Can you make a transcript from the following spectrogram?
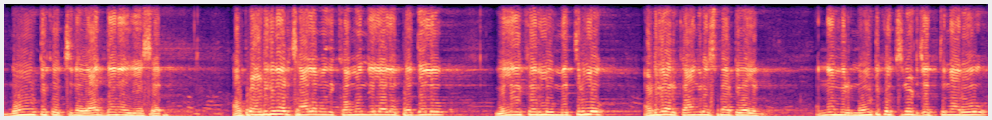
నోటికొచ్చిన వాగ్దానాలు చేశారు. అప్పుడు అడిగినారు చాలా మంది ఖమ్మం జిల్లాలో పెద్దలు విలేకరులు మిత్రులు అడిగారు కాంగ్రెస్ పార్టీ వాళ్ళని. అన్న మీరు నోటికొచ్చినట్టు చెప్తున్నారు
